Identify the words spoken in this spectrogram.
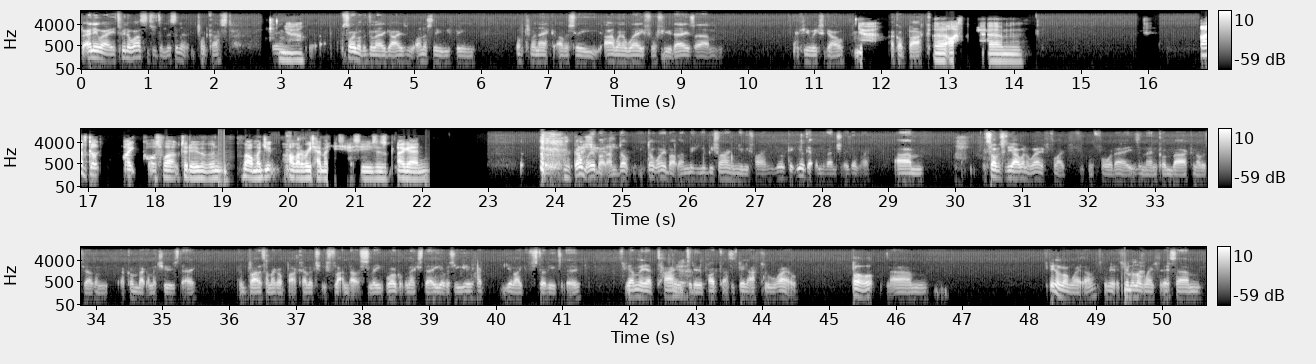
But anyway, it's been a while since we've done this, isn't it? Podcast. Um, yeah, sorry about the delay, guys. Honestly, we've been up to my neck. Obviously, I went away for a few days. Um, a few weeks ago. Yeah. I got back. uh, I've um I've got like coursework to do, and well, my G- I've got to retake my GCSEs as, again. don't worry about them. Don't don't worry about them. You'll be fine. You'll be fine. You'll get you'll get them eventually, don't worry. Um, so obviously I went away for like four days and then come back, and obviously I was on, I come back on the Tuesday, and by the time I got back, I literally flattened out of sleep. Woke up the next day. Obviously you had your like study to do, so we haven't really had time Yeah. to do a podcast. It's been an a while, but um, it's been a long way though. It's been, it's been a long way for this. Um,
